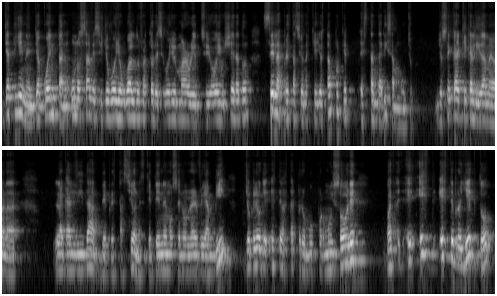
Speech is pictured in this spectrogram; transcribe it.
ya tienen, ya cuentan, uno sabe si yo voy a un Waldorf Astoria, si voy a un Marriott, si voy a un Sheraton, sé las prestaciones que ellos están porque estandarizan mucho. Yo sé qué calidad me van a dar. La calidad de prestaciones que tenemos en un Airbnb, yo creo que este va a estar pero por muy sobre. Este, este proyecto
